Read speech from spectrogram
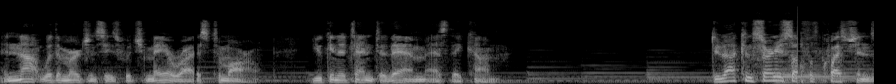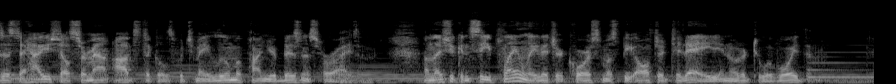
and not with emergencies which may arise tomorrow. You can attend to them as they come. Do not concern yourself with questions as to how you shall surmount obstacles which may loom upon your business horizon, unless you can see plainly that your course must be altered today in order to avoid them.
